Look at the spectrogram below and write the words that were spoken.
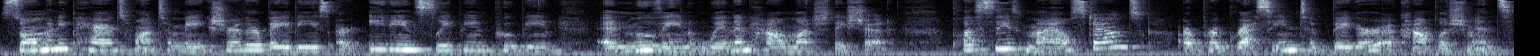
So many parents want to make sure their babies are eating, sleeping, pooping, and moving when and how much they should. Plus, these milestones are progressing to bigger accomplishments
